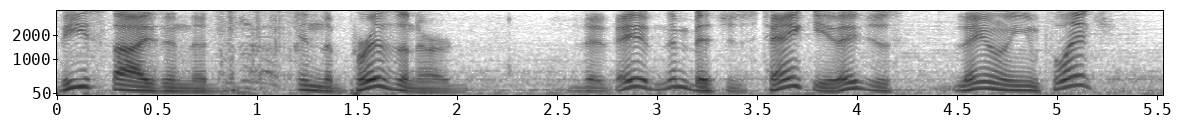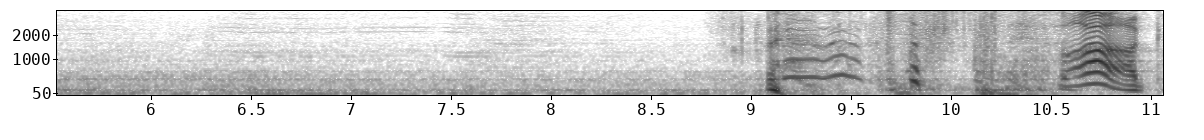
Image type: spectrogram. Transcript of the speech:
these thighs in the, in the prison are they, they them bitches tanky. They just they don't even flinch. Fuck.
